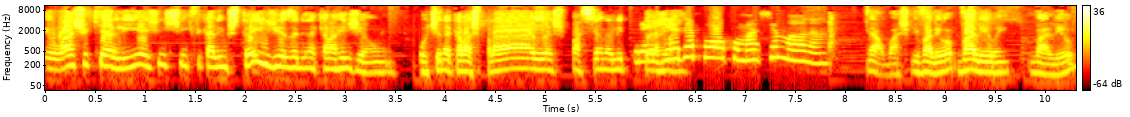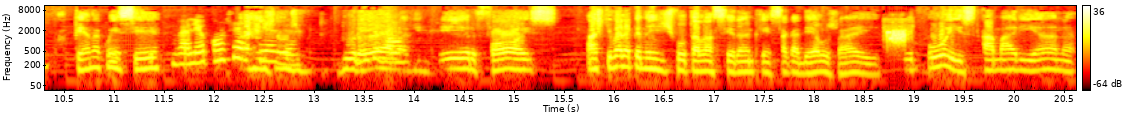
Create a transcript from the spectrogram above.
Eu acho que ali a gente tinha que ficar ali uns três dias ali naquela região. Curtindo aquelas praias, passeando ali Três dias região. é pouco, uma semana. É, eu acho que valeu, valeu, hein? Valeu a pena conhecer Valeu com a região certeza. de Durela, Ribeiro, Foz. Acho que vale a pena a gente voltar lá na cerâmica em Sagadelos, vai. Depois a Mariana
